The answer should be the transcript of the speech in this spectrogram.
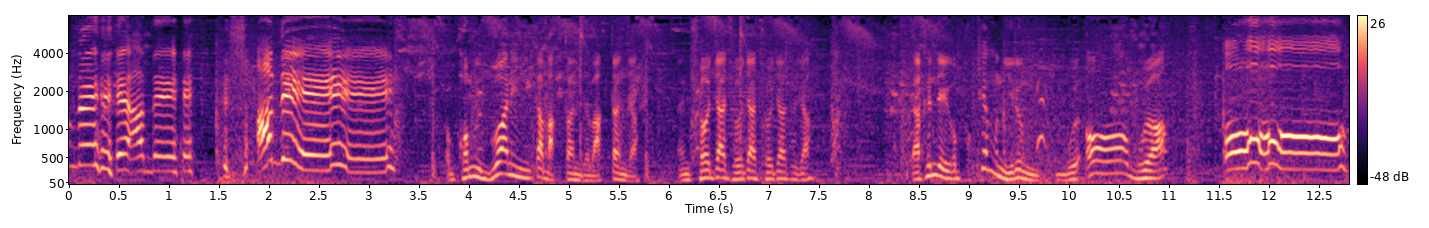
안돼 안돼. 안돼. 어, 범위 무한이니까 막 던져 막 던져. 음, 조자 조자 조자 조자. 야 근데 이거 포켓몬 이름 뭐야? 어 뭐야 어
